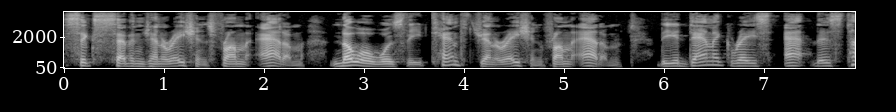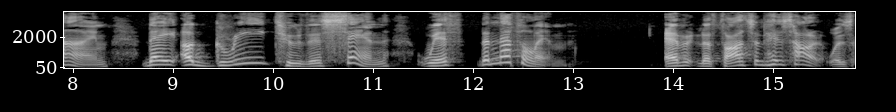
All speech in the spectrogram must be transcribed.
six, seven generations from Adam, Noah was the tenth generation from Adam. The Adamic race at this time, they agreed to this sin with the Nephilim. The thoughts of his heart was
